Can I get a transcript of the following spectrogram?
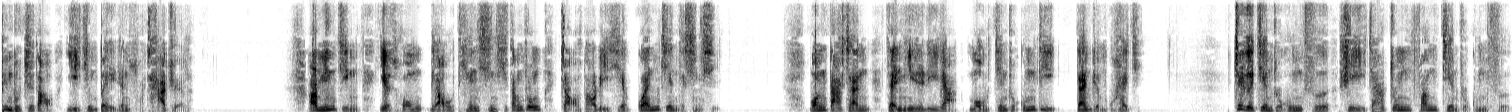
并不知道已经被人所察觉了。而民警也从聊天信息当中找到了一些关键的信息：王大山在尼日利亚某建筑工地担任会计，这个建筑公司是一家中方建筑公司，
